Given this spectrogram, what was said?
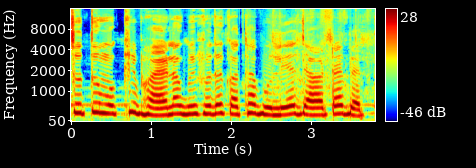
চতুর্মুখী ভয়ানক বিপদের কথা ভুলিয়ে যাওয়াটা ব্যর্থ।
